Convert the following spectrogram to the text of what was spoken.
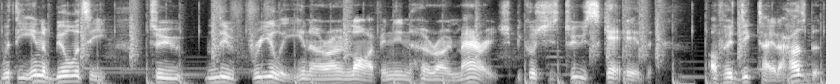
with the inability to live freely in her own life and in her own marriage because she's too scared of her dictator husband.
